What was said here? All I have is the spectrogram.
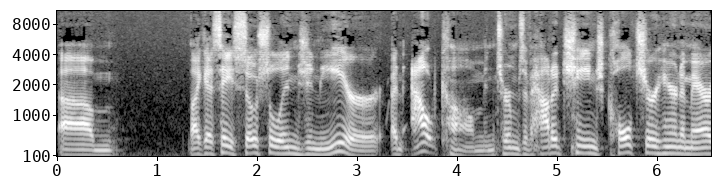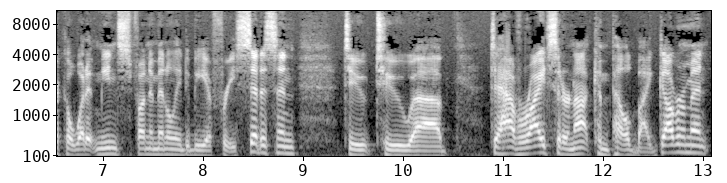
um, like I say, social engineer an outcome in terms of how to change culture here in America, what it means fundamentally to be a free citizen, to to uh, to have rights that are not compelled by government,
